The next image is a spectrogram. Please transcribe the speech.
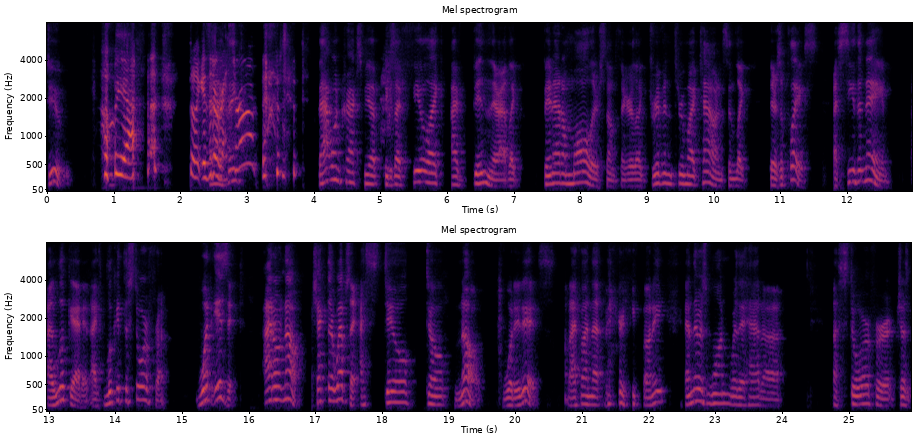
do?" Oh yeah. They're like, is it a And I think- restaurant? That one cracks me up because I feel like I've been there. I've like been at a mall or something, or like driven through my town, and said like, "There's a place." I see the name. I look at it. I look at the storefront. What is it? I don't know. Check their website. I still don't know what it is. I find that very funny. And there was one where they had a, a store for just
